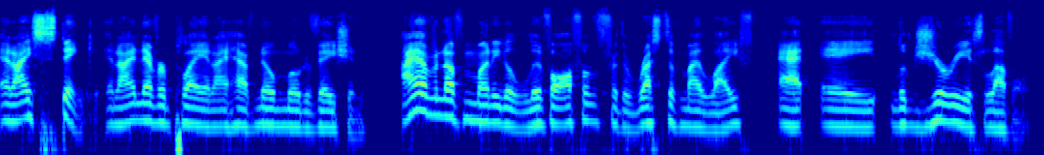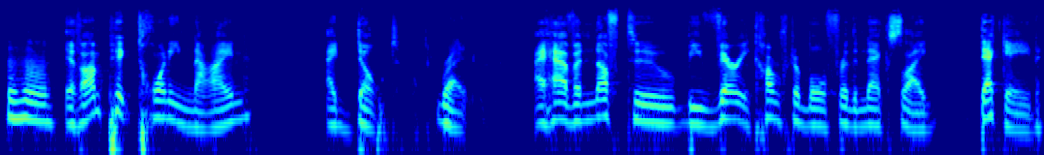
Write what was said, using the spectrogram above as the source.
and I stink and I never play and I have no motivation, I have enough money to live off of for the rest of my life at a luxurious level. Mhm. If I'm pick 29, I don't. Right? I have enough to be very comfortable for the next like decade.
